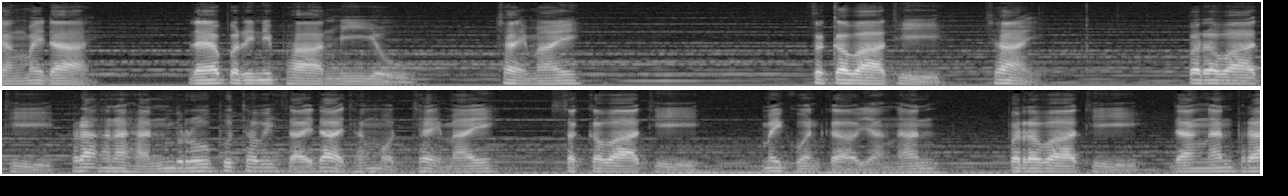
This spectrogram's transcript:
ยังไม่ได้ แล้วปรินิพานมีอยู่ ใช่ไหมสกวาที ใช่ ปรวาที พระอรหันต์รู้พุทธวิสัยได้ทั้งหมดใช่ไหมสกวาที ไม่ควรกล่าวอย่างนั้น ปรวาที ดังนั้นพระ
